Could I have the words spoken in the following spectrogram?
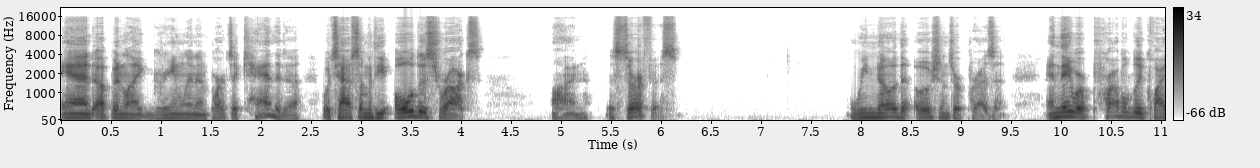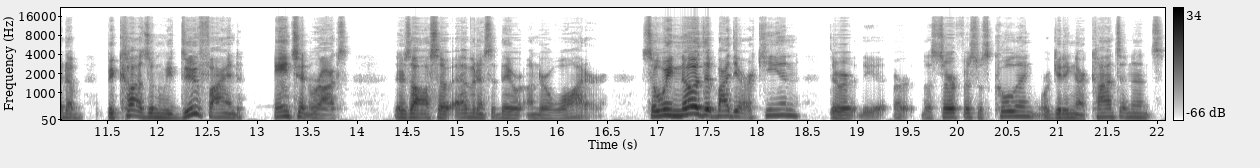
and up in like Greenland and parts of Canada, which have some of the oldest rocks on the surface. We know that oceans are present and they were probably quite a, because when we do find ancient rocks, there's also evidence that they were underwater. So we know that by the Archean, were, the, the surface was cooling. We're getting our continents.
